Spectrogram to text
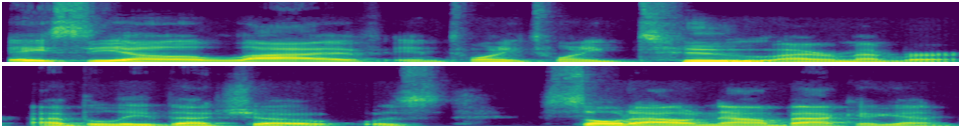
ACL Live in 2022. I remember. I believe that show was sold out, and now I'm back again.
